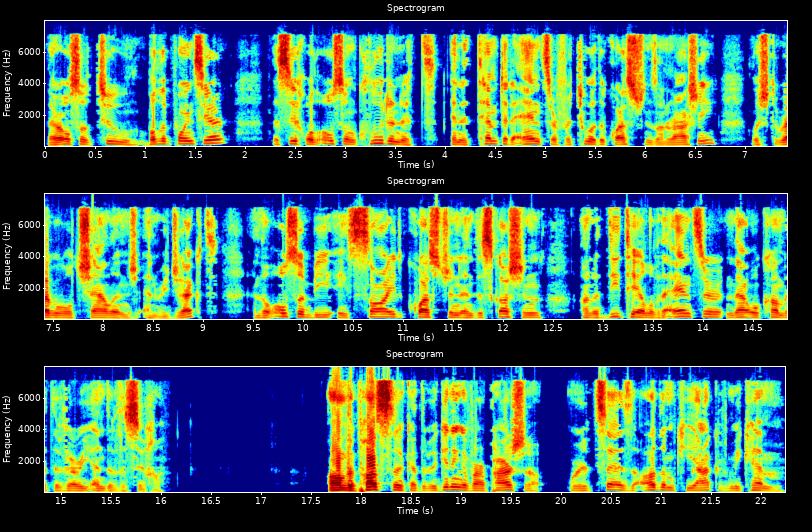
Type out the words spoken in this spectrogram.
There are also two bullet points here. The Sikh will also include in it an attempted answer for two of the questions on Rashi, which the Rebbe will challenge and reject. And there'll also be a side question and discussion on a detail of the answer, and that will come at the very end of the Sikha. On the pasuk at the beginning of our parsha, where it says Adam ki mikem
